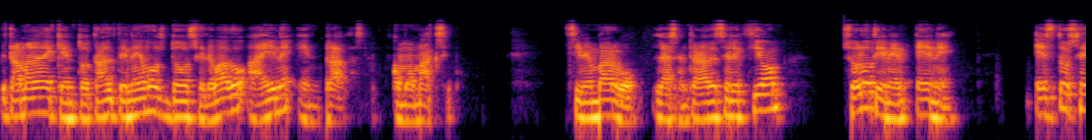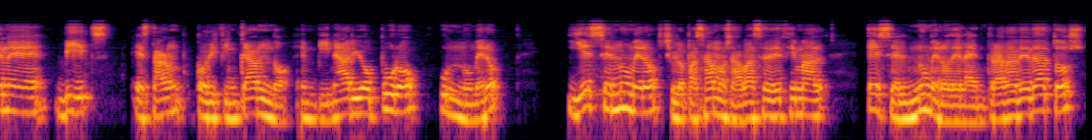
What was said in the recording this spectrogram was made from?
De tal manera que en total tenemos 2 elevado a n entradas como máximo. Sin embargo, las entradas de selección solo tienen n estos n bits están codificando en binario puro un número y ese número, si lo pasamos a base decimal, es el número de la entrada de datos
